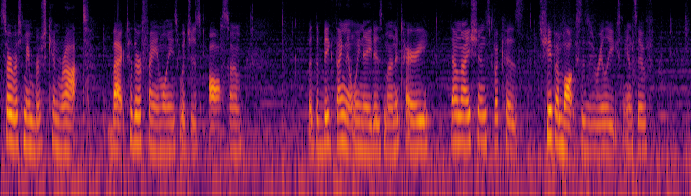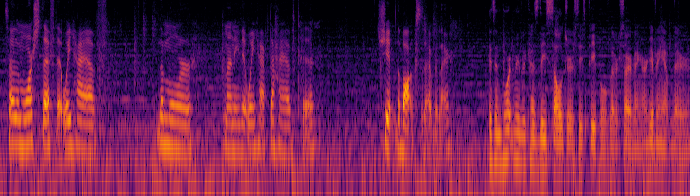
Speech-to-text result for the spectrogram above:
service members can write back to their families, which is awesome. But the big thing that we need is monetary donations because shipping boxes is really expensive. So the more stuff that we have, the more money that we have to have to ship the boxes over there. It's important to me because these soldiers, these people that are serving, are giving up their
